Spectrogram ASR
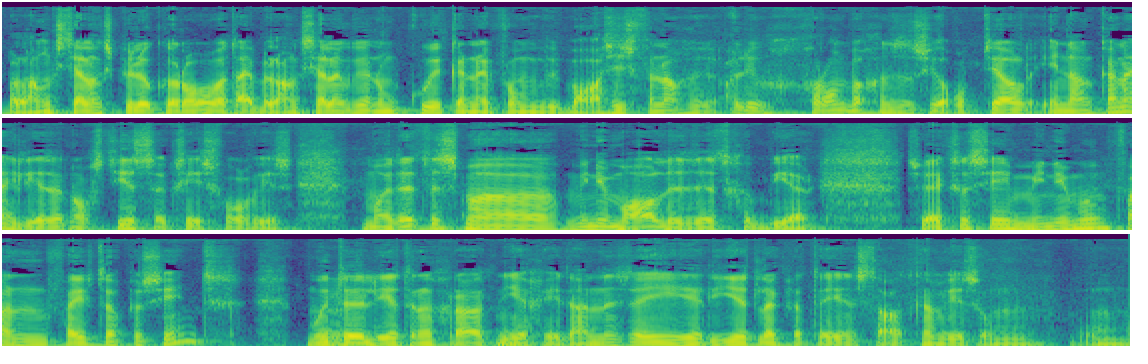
belangstelling speel ook 'n rol wat hy belangstelling weer om kweek en hy van basies vinnig al die grondbeginsels weer optel en dan kan hy leerder nog steeds suksesvol wees. Maar dit is maar minimaal dat dit gebeur. So ek sou sê minimum van 50% moet 'n leerder in graad 9 hê. Dan is hy redelik dat hy in staat kan wees om om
